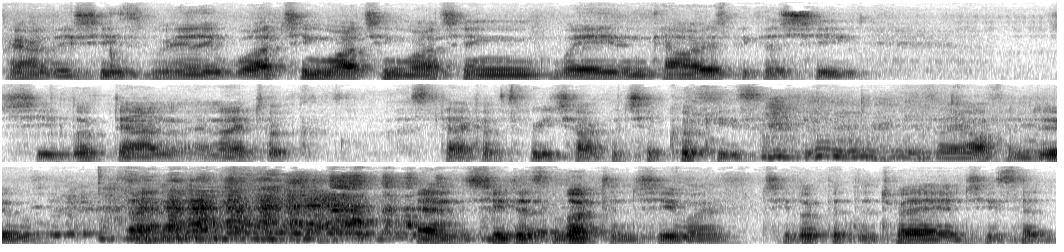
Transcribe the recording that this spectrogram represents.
apparently she's really watching, watching, watching weight and calories because she she looked down and I took a stack of three chocolate chip cookies, as I often do. And, and she just looked and she went, she looked at the tray and she said,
